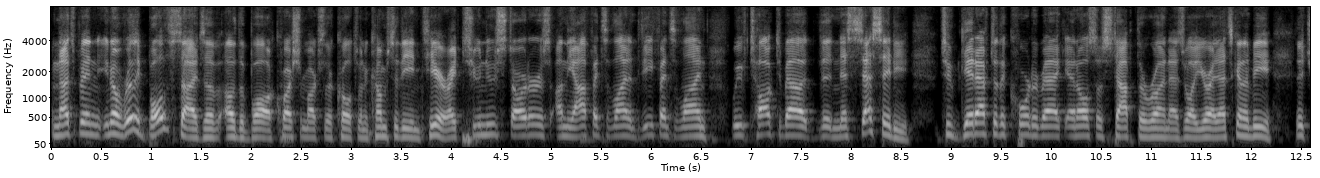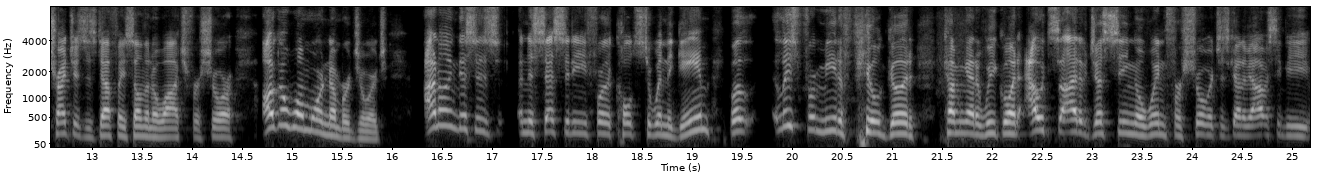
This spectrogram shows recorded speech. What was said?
And that's been, you know, really both sides of, of the ball, question marks for the Colts when it comes to the interior, right? Two new starters on the offensive line and the defensive line. We've talked about the necessity to get after the quarterback and also stop the run as well. You're right. That's going to be the trenches is definitely something to watch for sure. I'll go one more number, George. I don't think this is a necessity for the Colts to win the game, but at least for me to feel good coming out of week one, outside of just seeing a win for sure, which is going to be obviously be,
